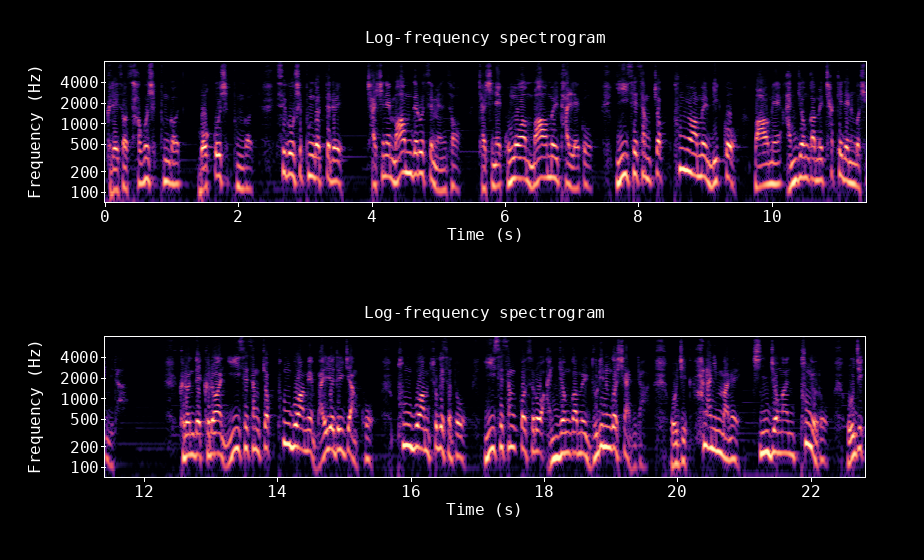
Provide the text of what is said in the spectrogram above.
그래서 사고 싶은 것, 먹고 싶은 것, 쓰고 싶은 것들을 자신의 마음대로 쓰면서 자신의 공허한 마음을 달래고 이 세상적 풍요함을 믿고 마음의 안정감을 찾게 되는 것입니다. 그런데 그러한 이 세상적 풍부함에 말려들지 않고 풍부함 속에서도 이 세상 것으로 안정감을 누리는 것이 아니라 오직 하나님만을 진정한 풍요로 오직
